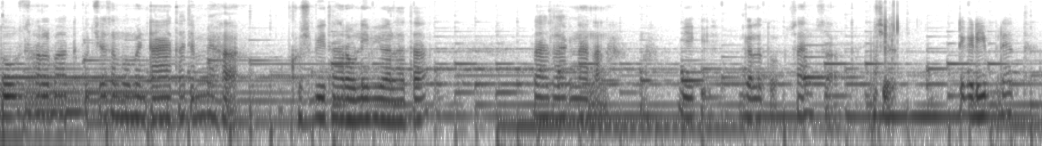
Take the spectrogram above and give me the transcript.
दो साल बाद कुछ ऐसा मोमेंट आया था जब मैं हाँ खुश भी था, रोने भी वाला था। लाइक ना ना ना ये गलत हो साइंस साथ। Take deep breath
